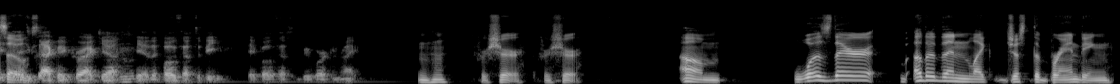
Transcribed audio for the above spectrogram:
so exactly correct. Yeah, mm-hmm. yeah. They both have to be. They both have to be working right. Mm-hmm. For sure. For sure. Um, was there other than like just the branding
